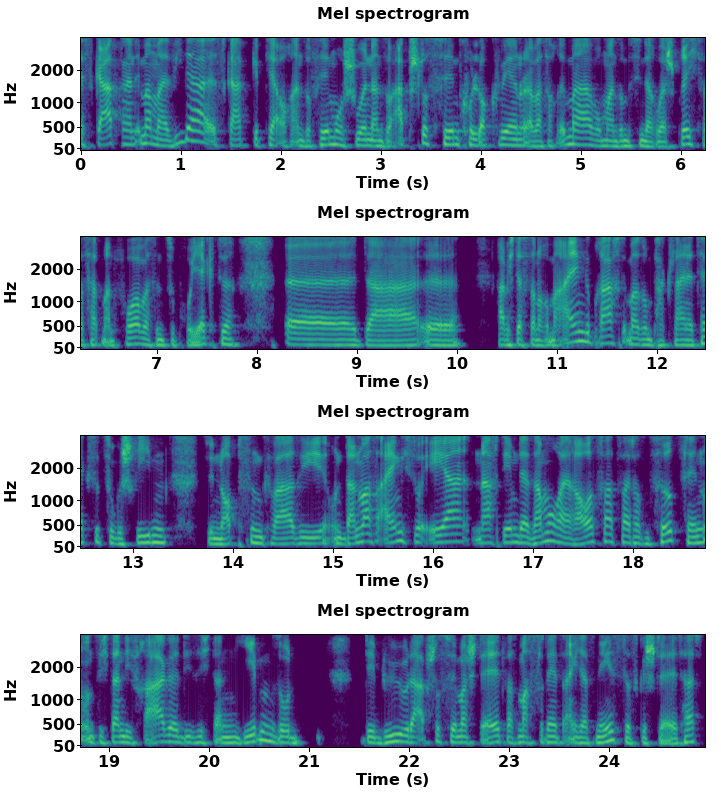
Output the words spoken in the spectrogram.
es gab dann immer mal wieder, es gab, gibt ja auch an so Filmhochschulen dann so Abschlussfilmkolloquien oder was auch immer, wo man so ein bisschen darüber spricht, was hat man vor, was sind so Projekte. Äh, da äh, habe ich das dann auch immer eingebracht, immer so ein paar kleine Texte zugeschrieben, Synopsen quasi. Und dann war es eigentlich so eher, nachdem der Samurai raus war, 2014, und sich dann die Frage, die sich dann jedem so Debüt- oder Abschlussfilmer stellt, was machst du denn jetzt eigentlich als nächstes gestellt hat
